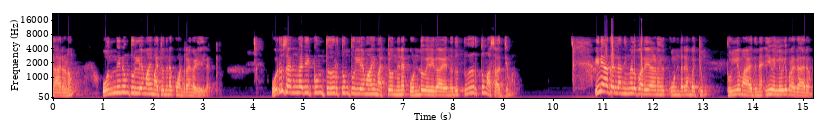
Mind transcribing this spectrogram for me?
കാരണം ഒന്നിനും തുല്യമായി മറ്റൊന്നിനെ കൊണ്ടുവരാൻ കഴിയില്ല. ഒരു സംഗതിക്കും തീർത്തും തുല്യമായി മറ്റൊന്നിനെ കൊണ്ടുവരിക എന്നത് തീർത്തും അസാധ്യമാണ്. ഇനി അതല്ല നിങ്ങൾ പറയാണ് കൊണ്ടുവരാൻ പറ്റും തുല്യമായതിനെ. ഈ വെല്ലുവിളി പ്രകാരം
